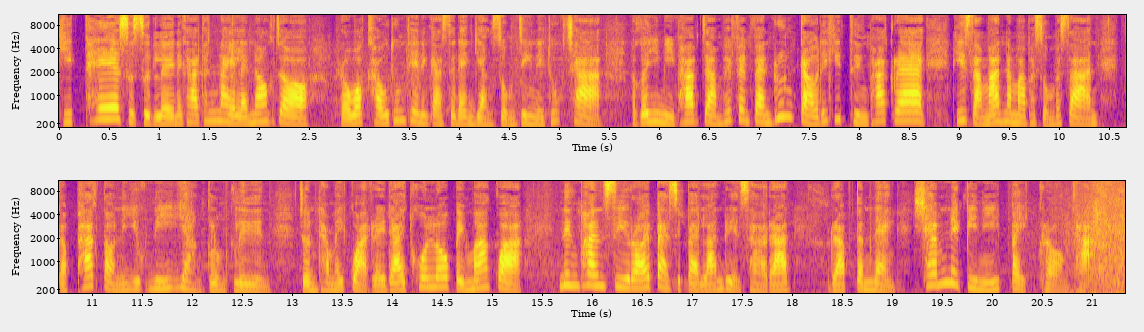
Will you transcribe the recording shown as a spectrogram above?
ที่เท่สุดๆเลยนะคะ ทั้งในและนอกจอ เพราะว่าเขาทุ่มเทในการแสดงอย่างสมจริงในทุกฉากแล้วก็ยังมีภาพจำให้แฟนๆ รุ่นเก่าได้คิดถึงภาคแรก ที่สามารถนำมาผสมผสานกับภาคต่อในยุคนี้อย่างกลมกลืน จนทำให้กวาดรายได้ทั่วโลกไปมากกว่า 1,488 ล้านเหรียญสหรัฐ รับตำแหน่งแชมป์ในปีนี้ไปครองค่ะ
